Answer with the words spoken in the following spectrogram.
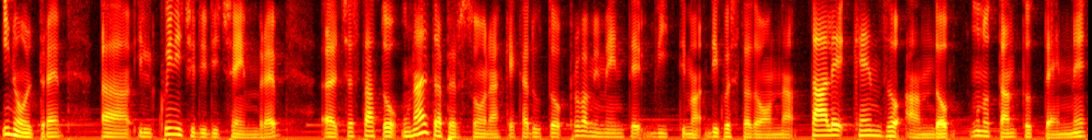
Inoltre, uh, il 15 di dicembre eh, c'è stato un'altra persona che è caduto probabilmente vittima di questa donna, tale Kenzo Ando, un 88enne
